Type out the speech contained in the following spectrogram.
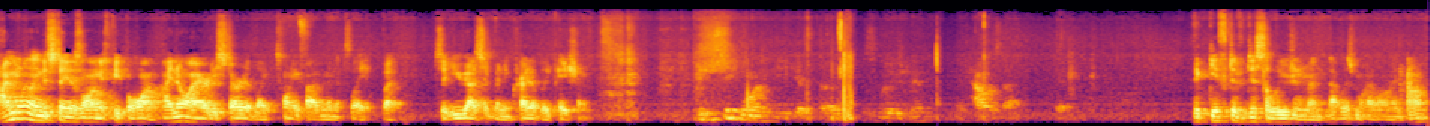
I'm willing to stay as long as people want. I know I already started like 25 minutes late, but so you guys have been incredibly patient. Could you speak more on the gift of disillusionment? Like, how is that? The gift of disillusionment. That was my line, huh?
